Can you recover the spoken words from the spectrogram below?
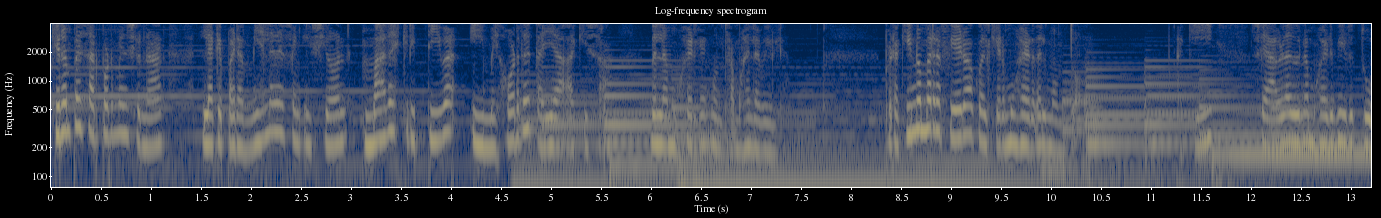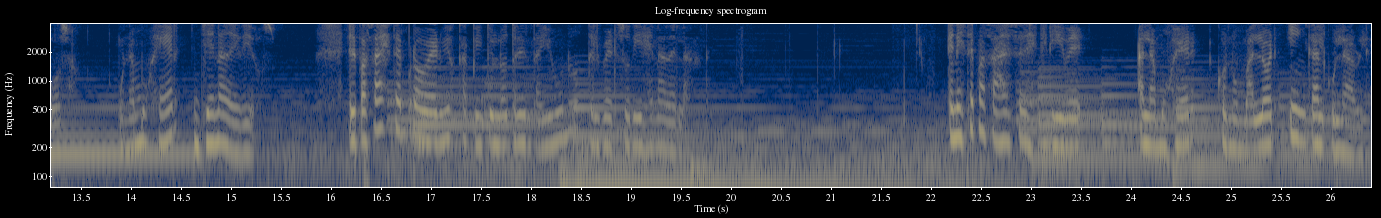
Quiero empezar por mencionar la que para mí es la definición más descriptiva y mejor detallada quizá de la mujer que encontramos en la Biblia. Pero aquí no me refiero a cualquier mujer del montón. Aquí se habla de una mujer virtuosa, una mujer llena de Dios. El pasaje está en Proverbios capítulo 31 del verso 10 en adelante. En este pasaje se describe a la mujer con un valor incalculable,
